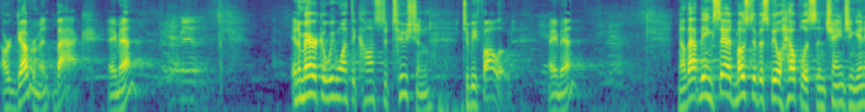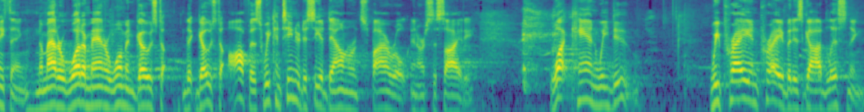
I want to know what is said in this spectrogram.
our government back. Amen? Amen? In America, we want the Constitution to be followed. Amen? Now, that being said, most of us feel helpless in changing anything. No matter what a man or woman goes to, that goes to office, we continue to see a downward spiral in our society. What can we do? We pray and pray, but is God listening?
